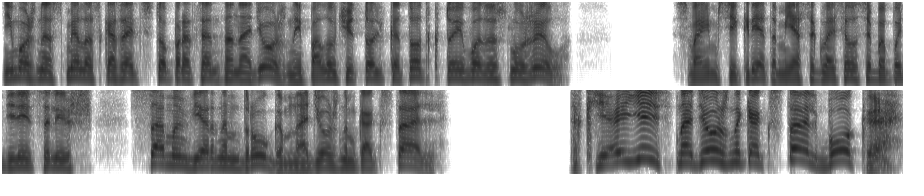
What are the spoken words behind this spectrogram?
и, можно смело сказать, стопроцентно надежный, получит только тот, кто его заслужил. Своим секретом я согласился бы поделиться лишь с самым верным другом, надежным как сталь. «Так я и есть надежный как сталь, Бока!»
